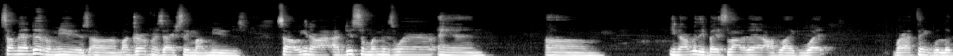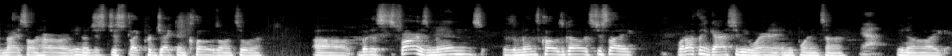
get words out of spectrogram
so I mean, I do have a muse. Um, my girlfriend's actually my muse. So you know, I, I do some women's wear, and um, you know, I really base a lot of that off like what what I think would look nice on her, or you know, just just like projecting clothes onto her. Uh, but as far as men's as the men's clothes go, it's just like what I think guys should be wearing at any point in time. Yeah. You know, like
